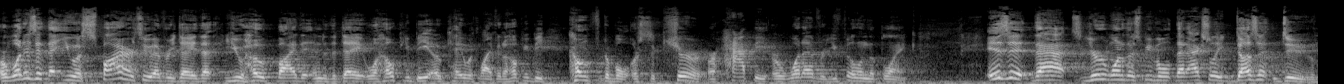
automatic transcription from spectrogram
Or what is it that you aspire to every day that you hope by the end of the day it will help you be okay with life? It'll help you be comfortable or secure or happy or whatever. You fill in the blank. Is it that you're one of those people that actually doesn't do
